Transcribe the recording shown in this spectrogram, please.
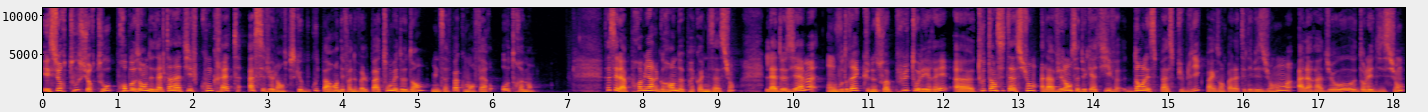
et surtout, surtout, proposant des alternatives concrètes à ces violences, parce que beaucoup de parents, des fois, ne veulent pas tomber dedans, mais ne savent pas comment faire autrement. Ça, c'est la première grande préconisation. La deuxième, on voudrait que ne soit plus tolérée euh, toute incitation à la violence éducative dans l'espace public, par exemple à la télévision, à la radio, dans l'édition,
